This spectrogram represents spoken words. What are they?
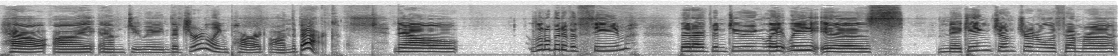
how I am doing the journaling part on the back. Now, a little bit of a theme that I've been doing lately is making junk journal ephemera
